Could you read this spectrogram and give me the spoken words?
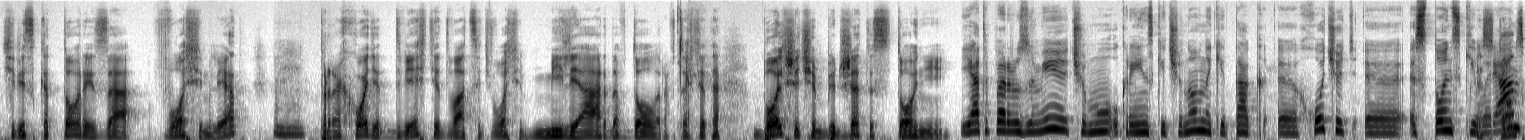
через который за 8 лет Угу. проходит 228 миллиардов долларов. То есть это больше, чем бюджет Эстонии. Я тепер розумію, чому українські чиновники так е, хочуть е, естонський варіант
